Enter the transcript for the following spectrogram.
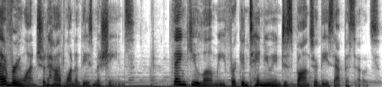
Everyone should have one of these machines. Thank you, Lomi, for continuing to sponsor these episodes.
